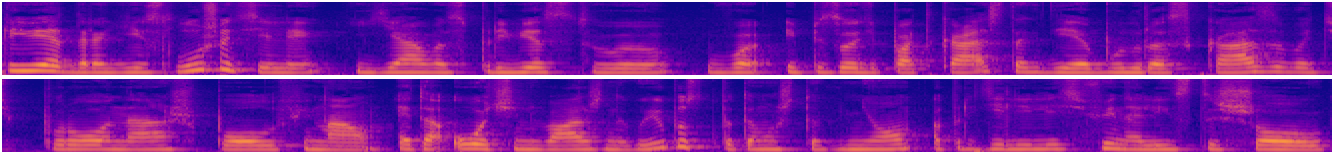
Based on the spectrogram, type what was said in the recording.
Привет, дорогие слушатели! Я вас приветствую в эпизоде подкаста, где я буду рассказывать про наш полуфинал. Это очень важный выпуск, потому что в нем определились финалисты шоу.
